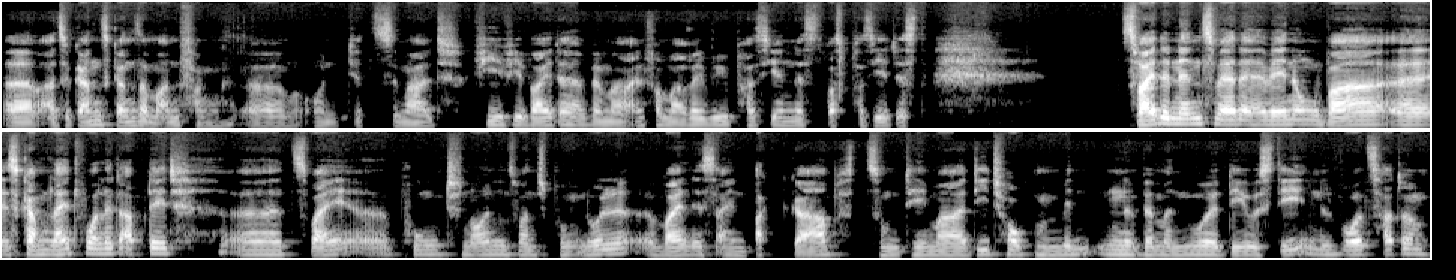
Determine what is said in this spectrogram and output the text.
Äh, also ganz, ganz am Anfang. Äh, und jetzt sind wir halt viel, viel weiter, wenn man einfach mal Revue passieren lässt, was passiert ist. Zweite nennenswerte Erwähnung war, äh, es gab ein Light Wallet Update äh, 2.29.0, weil es einen Bug gab zum Thema D-Token minden, wenn man nur DUSD in den Vaults hatte.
